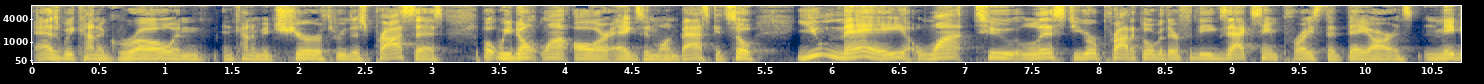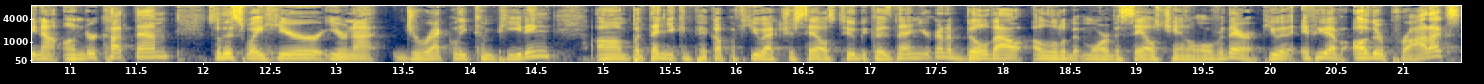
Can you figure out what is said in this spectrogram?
as we kind of grow and, and kind of mature through this process, but we don't want all our eggs in one basket. So you may want to list your product over there for the exact same price that they are and maybe not undercut them. So this way here, you're not directly competing, um, but then you can pick up a few extra sales too, because then you're going to build out a little bit more of a sales channel over there. If you, if you have other products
